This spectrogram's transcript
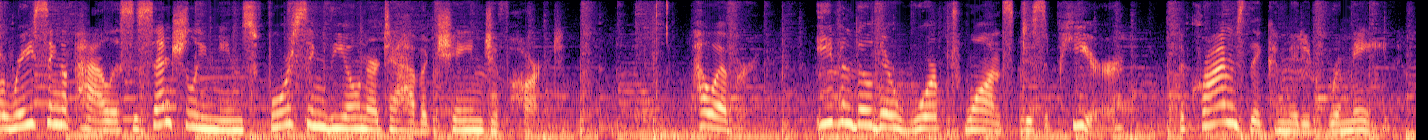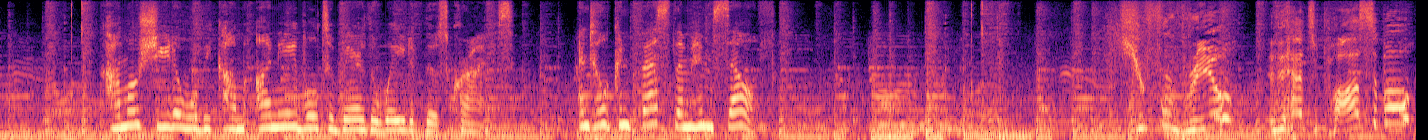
Erasing a palace essentially means forcing the owner to have a change of heart. However, even though their warped wants disappear, the crimes they committed remain. Kamoshida will become unable to bear the weight of those crimes, and he'll confess them himself. You for real? That's possible?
